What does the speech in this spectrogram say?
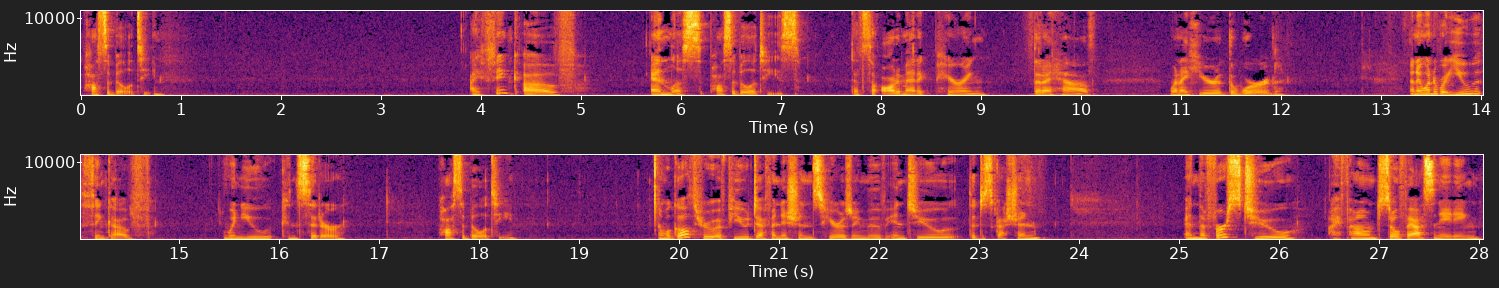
possibility. I think of endless possibilities. That's the automatic pairing that I have when I hear the word. And I wonder what you think of when you consider possibility. And we'll go through a few definitions here as we move into the discussion. And the first two I found so fascinating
